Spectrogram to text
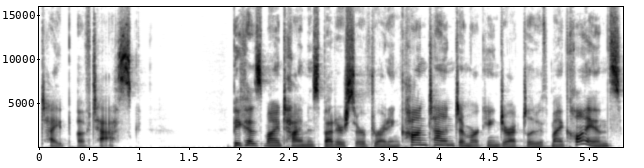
type of task. Because my time is better served writing content and working directly with my clients,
